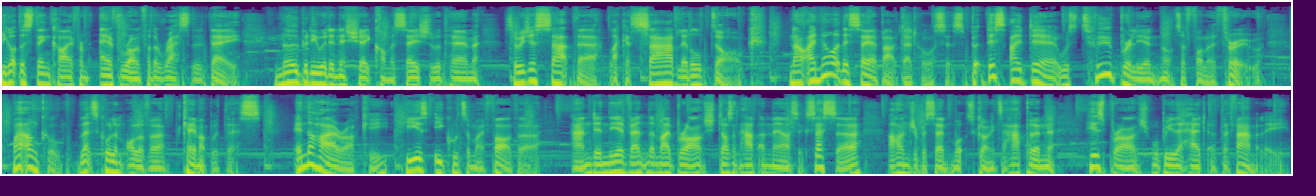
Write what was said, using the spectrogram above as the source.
He got the stink eye from everyone for the rest of the day. Nobody would initiate conversations with him, so he just sat there like a sad little dog. Now, I know what they say about dead horses, but this idea was too brilliant not to follow through. My uncle, let's call him Oliver, came up with this. In the hierarchy, he is equal to my father, and in the event that my branch doesn't have a male successor, 100% what's going to happen, his branch will be the head of the family.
